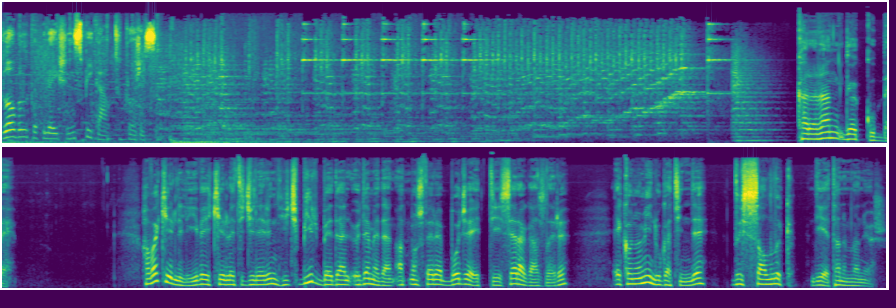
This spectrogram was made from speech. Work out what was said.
Global Population Speak Out projesi. Kararan gök kubbe. Hava kirliliği ve kirleticilerin hiçbir bedel ödemeden atmosfere boca ettiği sera gazları ekonomi lugatinde dışsallık diye tanımlanıyor.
